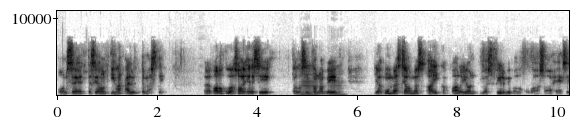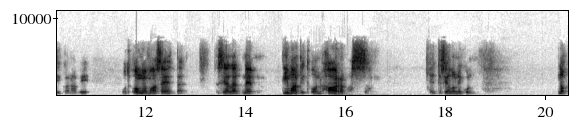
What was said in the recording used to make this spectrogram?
on se, että siellä on ihan älyttömästi valokuvausaiheisia tällaisia mm, kanavia, mm. Ja mun mielestä siellä on myös aika paljon myös filmivalokuvausaiheisia kanavia, mutta ongelma on se, että siellä ne timantit on harvassa. Että siellä on niin kuin, no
